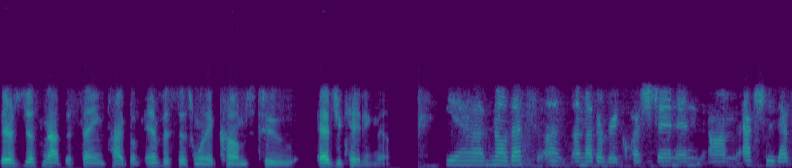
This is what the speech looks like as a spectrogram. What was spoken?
there's just not the same type of emphasis when it comes to educating them. Yeah, no, that's a, another great question. And um, actually, that's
